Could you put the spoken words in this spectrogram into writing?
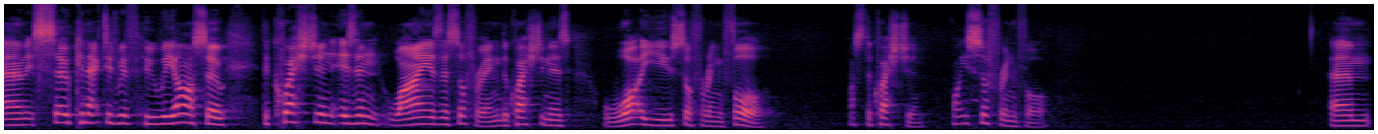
Um, it's so connected with who we are. So the question isn't why is there suffering? The question is, what are you suffering for? That's the question. What are you suffering for? Um,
